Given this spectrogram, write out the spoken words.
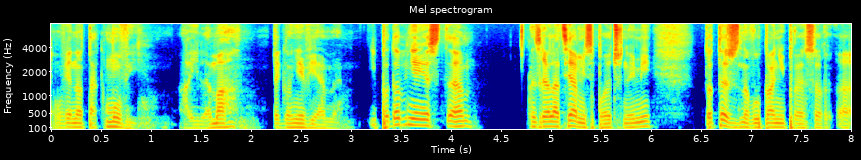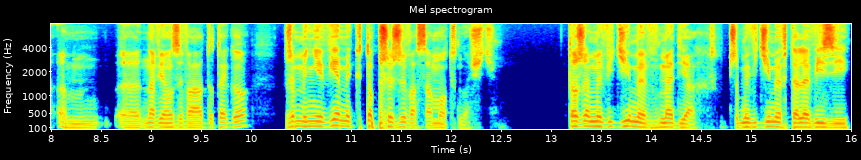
Ja mówię, no tak mówi, a ile ma? Tego nie wiemy. I podobnie jest e, z relacjami społecznymi. To też znowu pani profesor e, nawiązywała do tego, że my nie wiemy, kto przeżywa samotność. To, że my widzimy w mediach, czy my widzimy w telewizji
